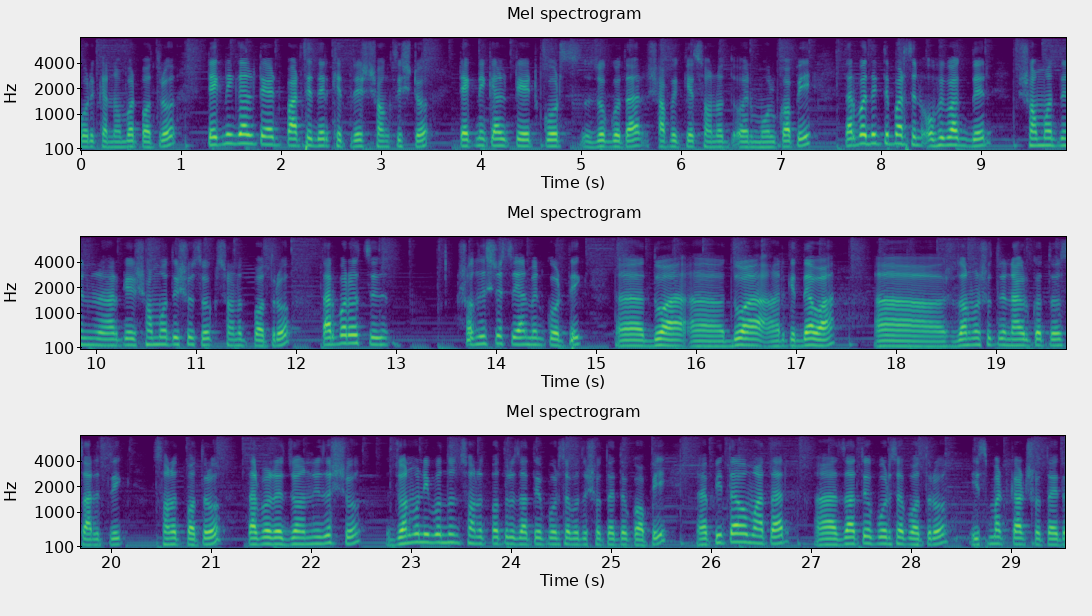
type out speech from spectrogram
পরীক্ষার নম্বরপত্র। টেকনিক্যাল ট্রেড প্রার্থীদের ক্ষেত্রে সংশ্লিষ্ট টেকনিক্যাল ট্রেড কোর্স যোগ্যতার সাপেক্ষে সনদ এর মূল কপি তারপর দেখতে পাচ্ছেন অভিভাবকদের সম্মতি আর কি সম্মতিসূচক সনদপত্র। তারপর হচ্ছে সংশ্লিষ্ট চেয়ারম্যান কর্তৃক দোয়া দোয়া আর কি দেওয়া জন্মসূত্রে নাগরিকত্ব চারিত্রিক সনদপত্র। তারপরে নিজস্ব জন্ম নিবন্ধন সনদপত্র, জাতীয় পরিচয়পত্র সত্যায়িত কপি পিতা ও মাতার জাতীয় পরিচয়পত্র স্মার্ট কার্ড সত্যায়িত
